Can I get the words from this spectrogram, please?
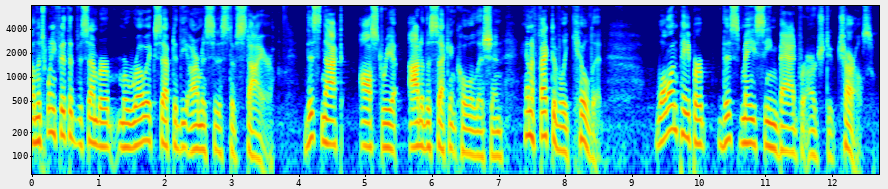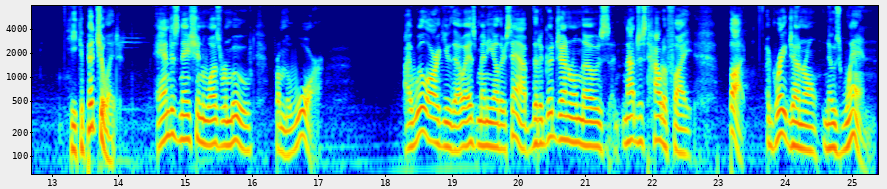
On the 25th of December, Moreau accepted the armistice of Steyr. This knocked Austria out of the Second Coalition and effectively killed it. While on paper, this may seem bad for Archduke Charles. He capitulated, and his nation was removed from the war. I will argue, though, as many others have, that a good general knows not just how to fight, but a great general knows when.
